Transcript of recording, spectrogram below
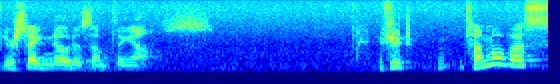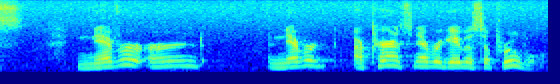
you're saying no to something else. If you, some of us never earned, never, our parents never gave us approval.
